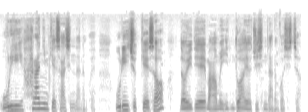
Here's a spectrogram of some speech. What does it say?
우리 하나님께서 하신다는 거예요. 우리 주께서 너희들의 마음을 인도하여 주신다는 것이죠.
